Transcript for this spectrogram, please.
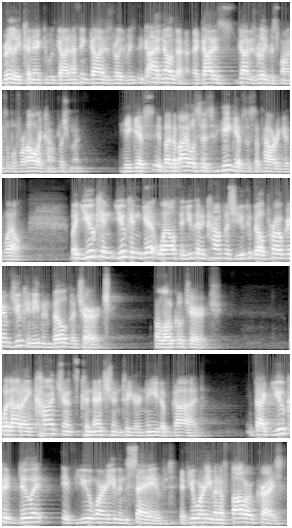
really connected with God. And I think God is really I know that. God is God is really responsible for all accomplishment. He gives but the Bible says he gives us the power to get wealth. But you can, you can get wealth and you can accomplish, you can build programs, you can even build the church, a local church, without a conscience connection to your need of God. In fact, you could do it if you weren't even saved, if you weren't even a follower of Christ,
